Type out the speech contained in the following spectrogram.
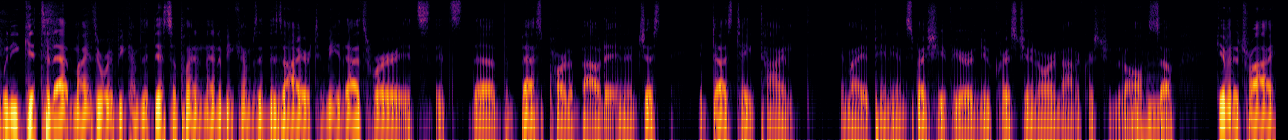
when you get to that mindset where it becomes a discipline and then it becomes a desire, to me, that's where it's it's the the best part about it. And it just it does take time, in my opinion, especially if you're a new Christian or not a Christian at all. So give it a try.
